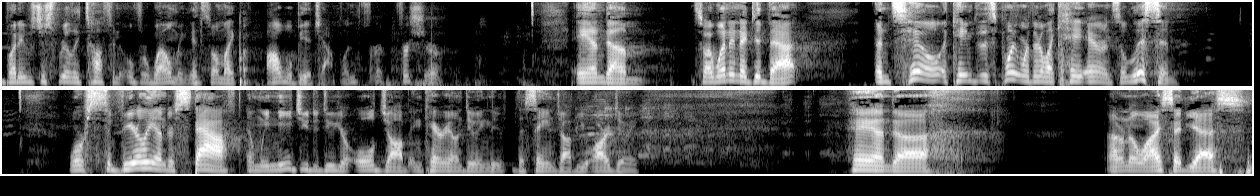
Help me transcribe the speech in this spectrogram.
but it was just really tough and overwhelming. And so I'm like, I will be a chaplain for, for sure. And, um, so I went and I did that until it came to this point where they're like, Hey, Aaron, so listen, we're severely understaffed and we need you to do your old job and carry on doing the, the same job you are doing. And uh, I don't know why I said yes,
